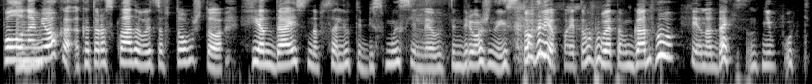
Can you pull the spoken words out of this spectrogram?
полунамек, mm-hmm. который складывается в том, что Фен Дайсон абсолютно бессмысленная, выпендрежная история, поэтому в этом году Фена Дайсон не будет.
